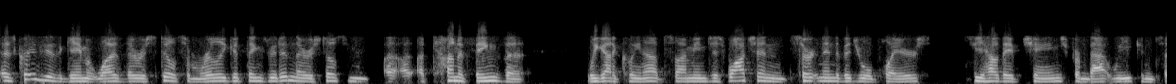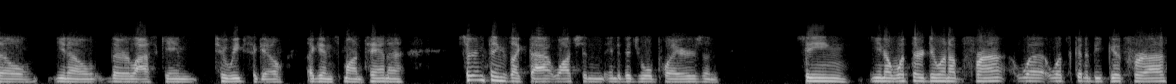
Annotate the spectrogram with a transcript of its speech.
as crazy as the game it was, there were still some really good things we did, and there were still some a, a ton of things that we got to clean up. So I mean, just watching certain individual players see how they've changed from that week until you know their last game two weeks ago against Montana. Certain things like that, watching individual players and seeing you know what they're doing up front, what what's going to be good for us,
